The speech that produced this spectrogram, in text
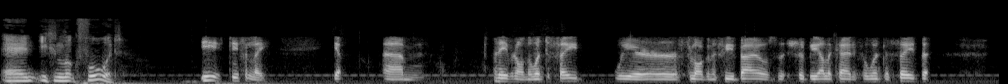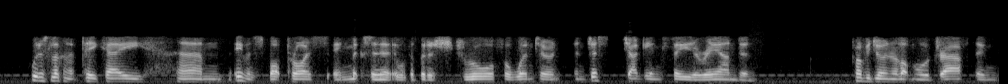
and you can look forward. Yeah, definitely. Yep. Um, and even on the winter feed, we're flogging a few bales that should be allocated for winter feed, but we're just looking at PK, um, even spot price, and mixing it with a bit of straw for winter, and, and, just juggling feed around, and probably doing a lot more drafting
